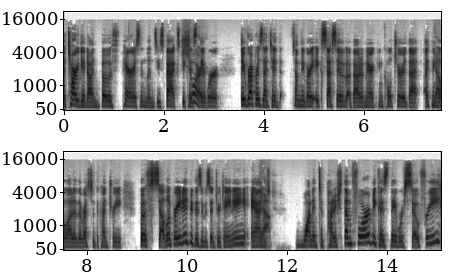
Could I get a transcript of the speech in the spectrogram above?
a target on both Paris and Lindsay's backs because Sure. they were they represented something very excessive about American culture that I think Yep. a lot of the rest of the country both celebrated because it was entertaining and Yeah. wanted to punish them for because they were so free.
